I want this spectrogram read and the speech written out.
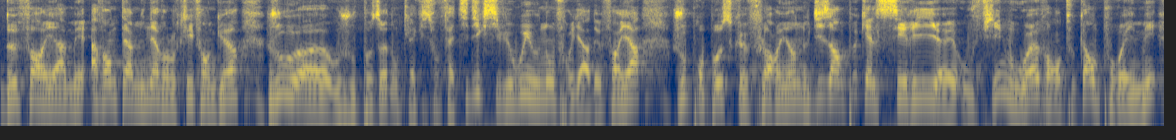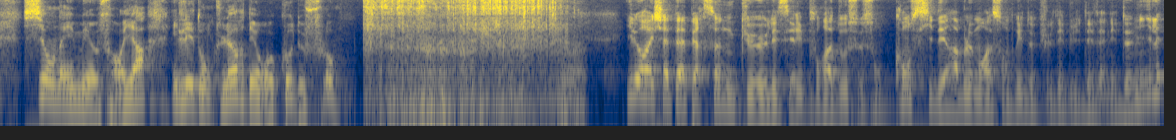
de Foria? Mais avant de terminer, avant le cliffhanger, je vous, euh, où je vous poserai donc la question fatidique. Si oui ou non faut regarder Foria, je vous propose que Florian nous dise un peu quelle série euh, ou film ou œuvre, en tout cas, on pourrait aimer si on a aimé Il est donc l'heure des recos de Flo. Il aura échappé à personne que les séries pour ados se sont considérablement assombries depuis le début des années 2000.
